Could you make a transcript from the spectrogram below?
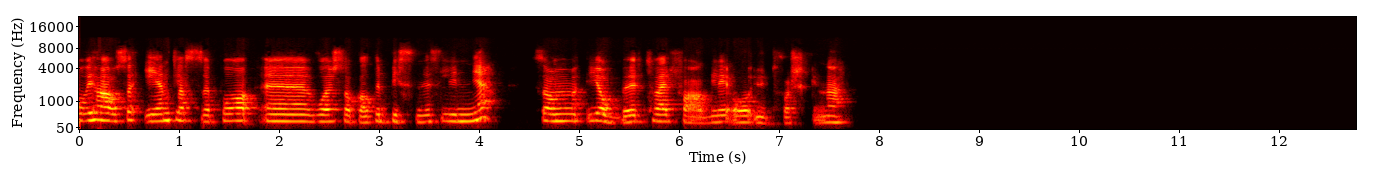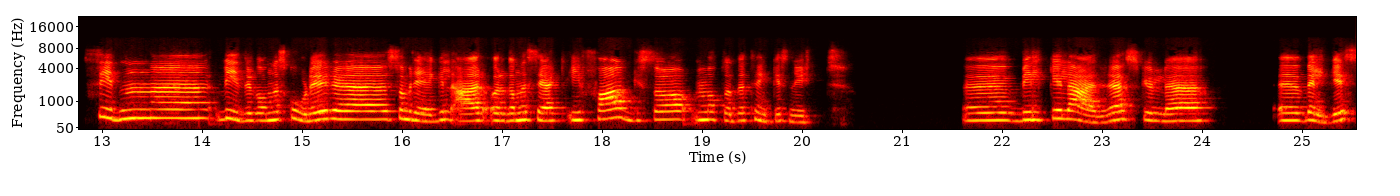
og vi har også én klasse på eh, vår såkalte businesslinje, som jobber tverrfaglig og utforskende. Siden eh, videregående skoler eh, som regel er organisert i fag, så måtte det tenkes nytt. Eh, hvilke lærere skulle velges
